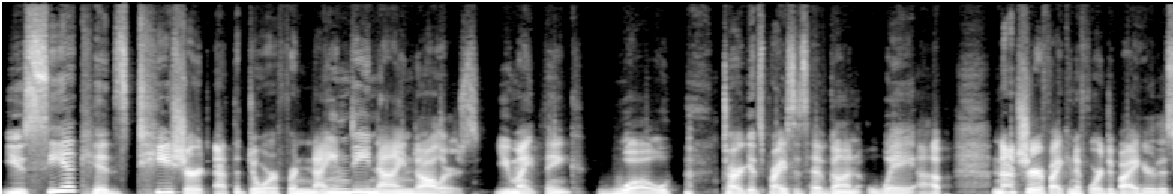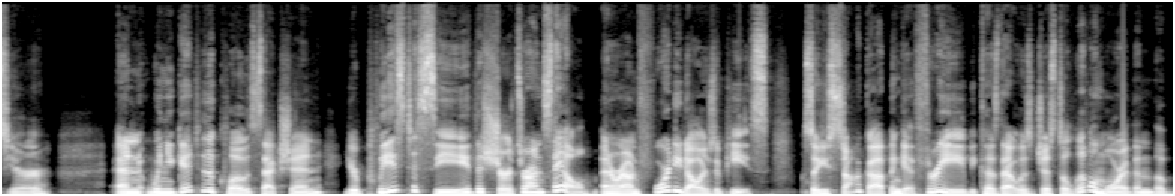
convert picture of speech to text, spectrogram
you see a kid's t shirt at the door for $99. You might think, whoa, Target's prices have gone way up. Not sure if I can afford to buy here this year. And when you get to the clothes section, you're pleased to see the shirts are on sale and around $40 a piece. So you stock up and get three because that was just a little more than the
